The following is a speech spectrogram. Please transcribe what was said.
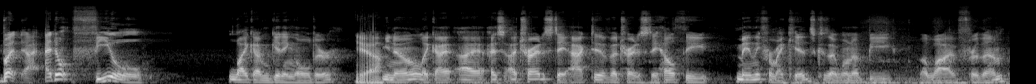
But I, I don't feel like I'm getting older. Yeah. You know, like I, I, I, I try to stay active. I try to stay healthy, mainly for my kids because I want to be alive for them.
